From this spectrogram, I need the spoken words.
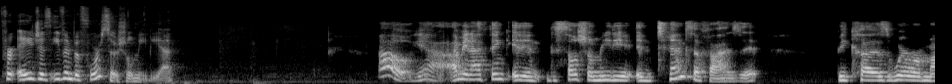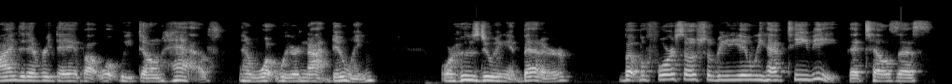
for ages, even before social media? Oh yeah, I mean, I think it the social media intensifies it because we're reminded every day about what we don't have and what we're not doing or who's doing it better. But before social media, we have TV that tells us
